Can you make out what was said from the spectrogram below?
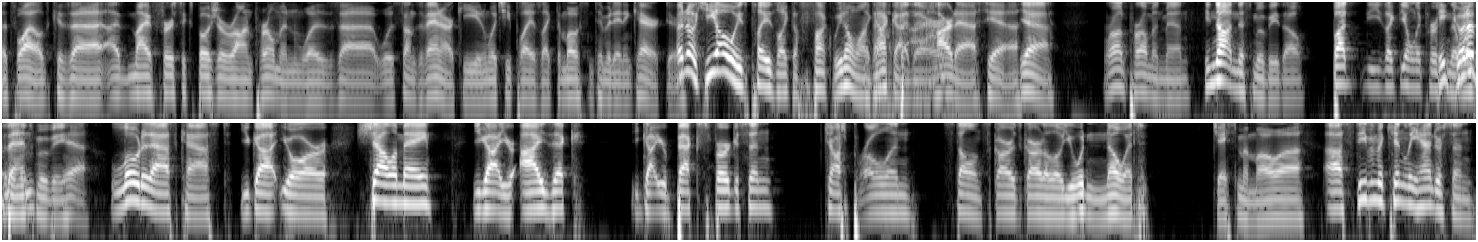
That's wild because uh, I, my first exposure to Ron Perlman was uh, was Sons of Anarchy, in which he plays like the most intimidating character. Oh no, he always plays like the fuck. We don't want like that guy there. hard ass. Yeah. Yeah, Ron Perlman, man. He's not in this movie though. but he's like the only person He that could have wasn't in been this movie. Yeah. Loaded ass cast. You got your Chalamet, you got your Isaac, you got your Bex Ferguson, Josh Brolin, Stellan Skarsgård, although you wouldn't know it. Jason Momoa. Uh, Stephen McKinley Henderson,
